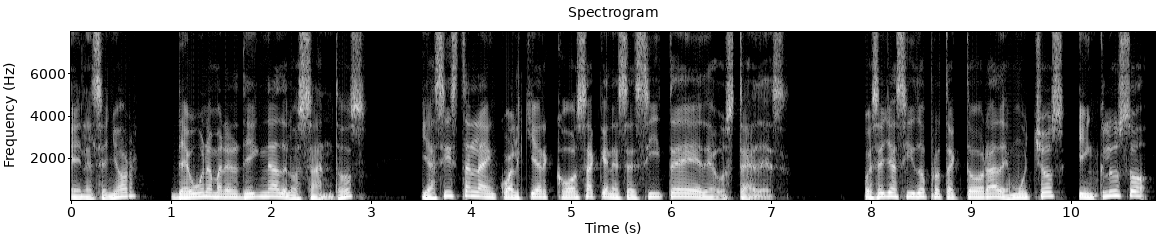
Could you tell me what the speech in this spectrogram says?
en el Señor de una manera digna de los santos y asístanla en cualquier cosa que necesite de ustedes, pues ella ha sido protectora de muchos, incluso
